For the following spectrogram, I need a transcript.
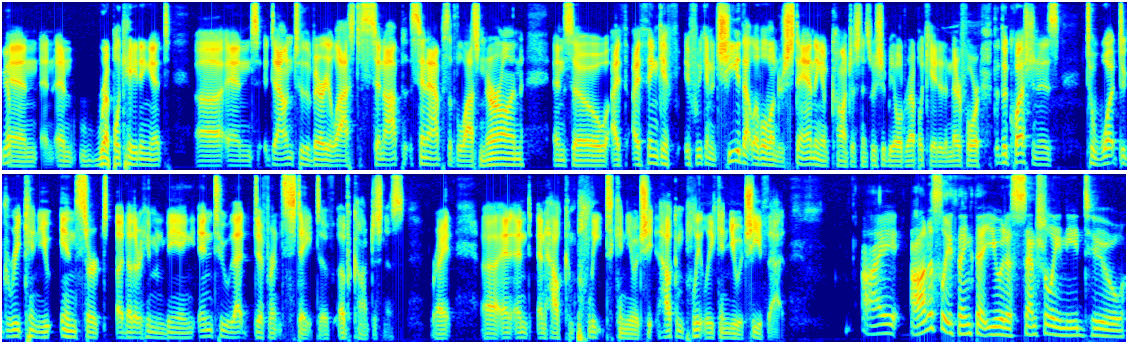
Yep. and, and and replicating it uh, and down to the very last synapse synapse of the last neuron. And so I, I think if if we can achieve that level of understanding of consciousness we should be able to replicate it. And therefore the, the question is to what degree can you insert another human being into that different state of, of consciousness right? Uh, and, and and how complete can you achieve how completely can you achieve that I honestly think that you would essentially need to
